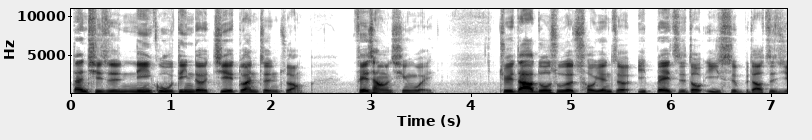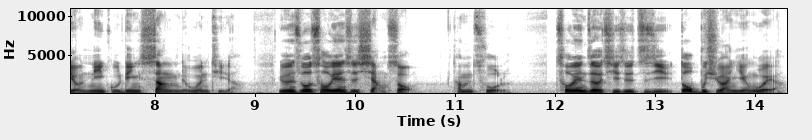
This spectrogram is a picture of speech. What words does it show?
但其实尼古丁的戒断症状非常的轻微。绝大多数的抽烟者一辈子都意识不到自己有尼古丁上瘾的问题啊。有人说抽烟是享受，他们错了。抽烟者其实自己都不喜欢烟味啊。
